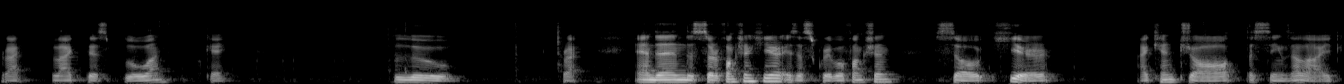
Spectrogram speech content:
Right. Like this blue one? Okay. Blue. Right. And then the third function here is a scribble function. So here I can draw the things I like.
